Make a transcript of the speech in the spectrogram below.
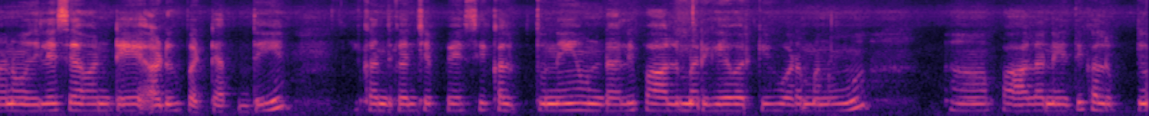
మనం వదిలేసామంటే అడుగు పట్టేస్తుంది ఇక అందుకని చెప్పేసి కలుపుతూనే ఉండాలి. పాలు మరిగే వరకు కూడా మనము పాలు అనేది కలుపుతూ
